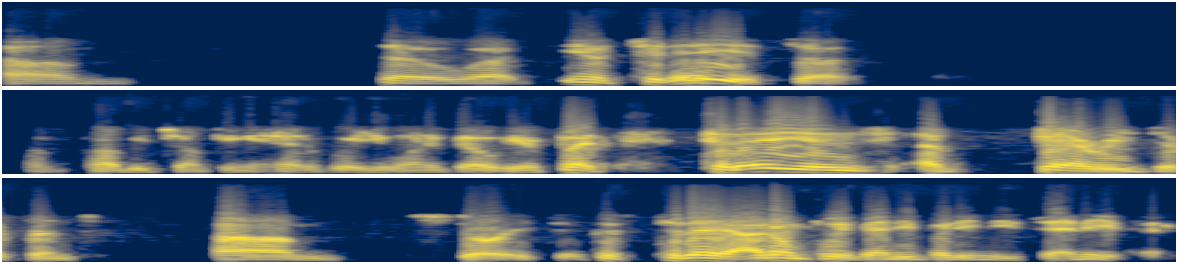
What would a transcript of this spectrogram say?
Um, so uh, you know, today it's a. I'm probably jumping ahead of where you want to go here, but today is a very different um, story because today I don't believe anybody needs anything.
